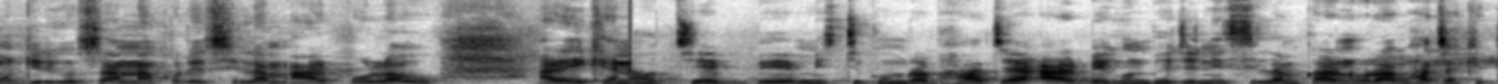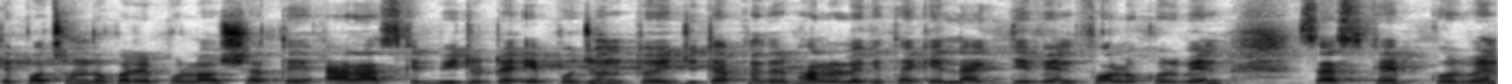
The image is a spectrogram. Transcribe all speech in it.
মুরগির গোস রান্না করেছিলাম আর পোলাও। আর এখানে হচ্ছে মিষ্টি কুমড়া ভাজা আর বেগুন ভেজে নিয়েছিলাম কারণ ওরা ভাজা খেতে পছন্দ করে পোলাওর সাথে। আর আজকের ভিডিওটা এ পর্যন্তই। যদি আপনাদের ভালো লেগে থাকে, লাইক দেবেন, ফলো করবেন, সাবস্ক্রাইব করবেন,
